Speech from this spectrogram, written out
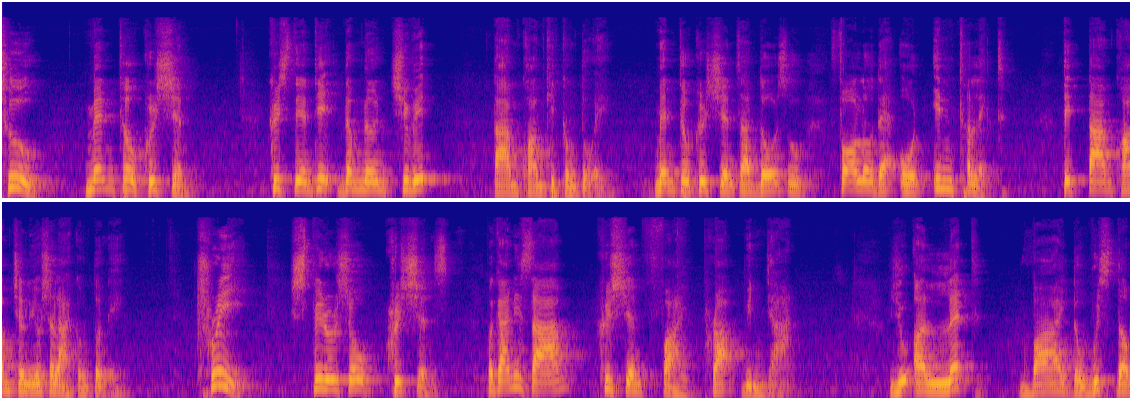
Two mental Christian คริสเตียนที่ดำเนินชีวิตตามความคิดของตัวเอง Mental Christians are those who follow their own intellect ติดตามความเฉลียวฉลาดของตนเอง Three spiritual Christians ประการที่สามคริสเตียนฝ่ายพระวิญญาณ You are led by the wisdom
